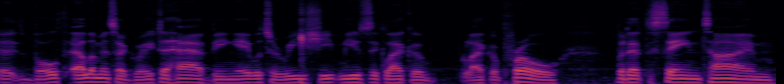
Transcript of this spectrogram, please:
Uh, both elements are great to have. Being able to read sheet music like a like a pro, but at the same time,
